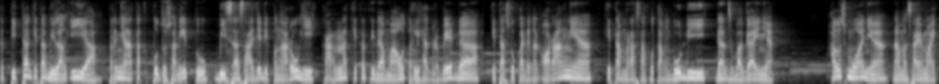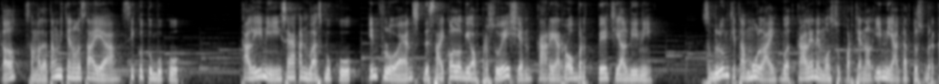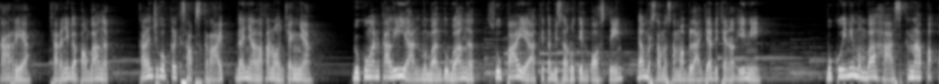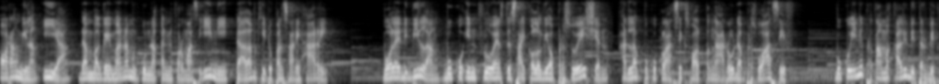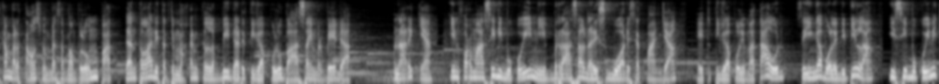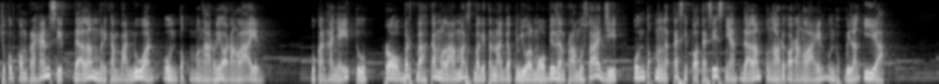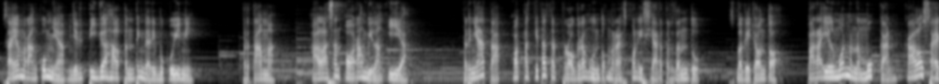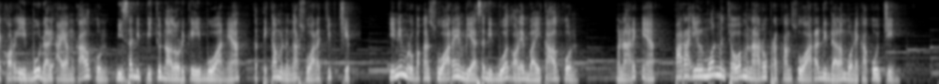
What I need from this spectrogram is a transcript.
Ketika kita bilang iya, ternyata keputusan itu bisa saja dipengaruhi karena kita tidak mau terlihat berbeda, kita suka dengan orangnya, kita merasa hutang budi, dan sebagainya. Halo semuanya, nama saya Michael. Selamat datang di channel saya, Sikutu Buku. Kali ini saya akan bahas buku Influence: The Psychology of Persuasion karya Robert B. Cialdini. Sebelum kita mulai, buat kalian yang mau support channel ini agar terus berkarya, caranya gampang banget. Kalian cukup klik subscribe dan nyalakan loncengnya. Dukungan kalian membantu banget supaya kita bisa rutin posting dan bersama-sama belajar di channel ini. Buku ini membahas kenapa orang bilang iya dan bagaimana menggunakan informasi ini dalam kehidupan sehari-hari. Boleh dibilang, buku Influence the Psychology of Persuasion adalah buku klasik soal pengaruh dan persuasif. Buku ini pertama kali diterbitkan pada tahun 1984 dan telah diterjemahkan ke lebih dari 30 bahasa yang berbeda. Menariknya, informasi di buku ini berasal dari sebuah riset panjang, yaitu 35 tahun, sehingga boleh dibilang isi buku ini cukup komprehensif dalam memberikan panduan untuk mempengaruhi orang lain. Bukan hanya itu, Robert bahkan melamar sebagai tenaga penjual mobil dan pramusaji untuk mengetes hipotesisnya dalam pengaruh orang lain untuk bilang iya. Saya merangkumnya menjadi tiga hal penting dari buku ini. Pertama, alasan orang bilang iya. Ternyata otak kita terprogram untuk merespon isyarat tertentu. Sebagai contoh, Para ilmuwan menemukan kalau seekor ibu dari ayam kalkun bisa dipicu naluri keibuannya ketika mendengar suara cip-cip. Ini merupakan suara yang biasa dibuat oleh bayi kalkun. Menariknya, para ilmuwan mencoba menaruh perekam suara di dalam boneka kucing.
